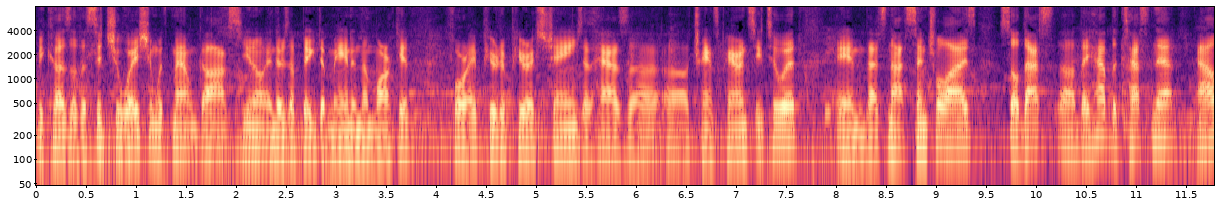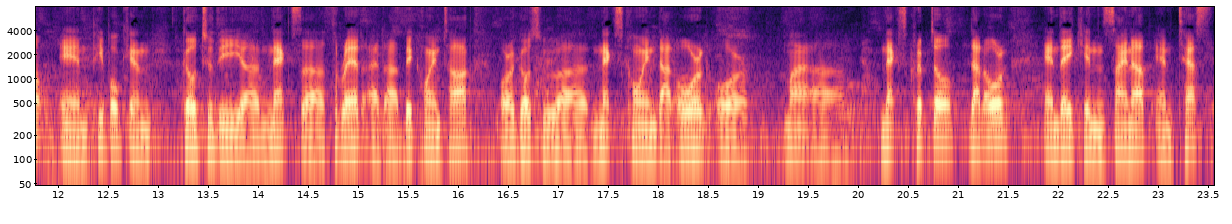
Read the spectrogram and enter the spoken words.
because of the situation with Mt. Gox. You know, and there's a big demand in the market for a peer-to-peer exchange that has uh, uh, transparency to it and that's not centralized. So that's uh, they have the test net out, and people can go to the uh, next uh, thread at uh, Bitcoin Talk or go to nextcoin.org or my nextcrypto.org, and they can sign up and test,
